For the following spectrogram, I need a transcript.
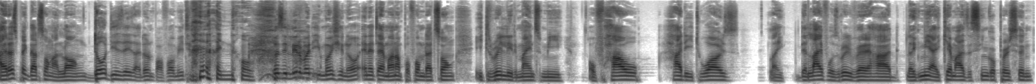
I respect that song along, though these days I don't perform it. i know Because a little bit emotional. Anytime I perform that song, it really reminds me of how hard it was. Like the life was really very hard. Like me, I came as a single person.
